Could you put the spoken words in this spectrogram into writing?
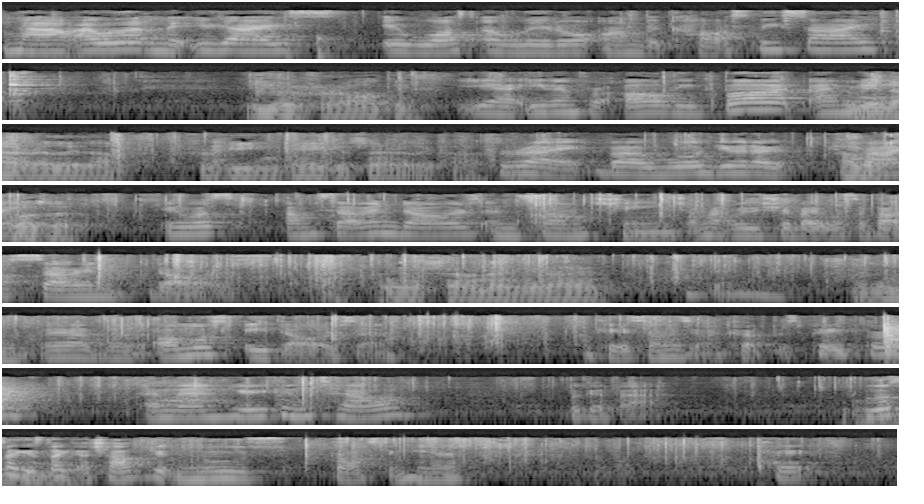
Now, I will admit, you guys, it was a little on the costly side. Even for Aldi. Yeah, even for Aldi, but I I mean, mean, not really though. For vegan cake, it's not really costly. right, but we'll give it a How try. much was it? It was um seven dollars and some change. I'm not really sure, but it was about seven dollars. I think it was seven ninety nine, isn't it? Yeah, then almost eight dollars then. Okay, so I'm just gonna cut this paper, and then here you can tell. Look at that. It looks like it's like a chocolate mousse frosting here. Okay.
